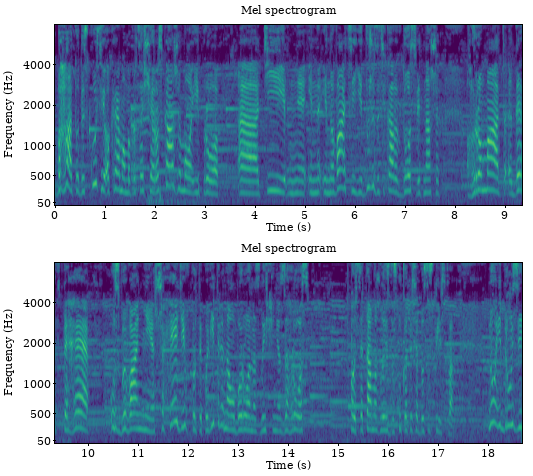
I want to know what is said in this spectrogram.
Багато дискусій. Окремо ми про це ще розкажемо і про е, ті ін- інновації. Дуже зацікавив досвід наших громад ДФТГ у збиванні шахедів, протиповітряна оборона, знищення загроз. Ось це та можливість достукатися до суспільства. Ну і друзі,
